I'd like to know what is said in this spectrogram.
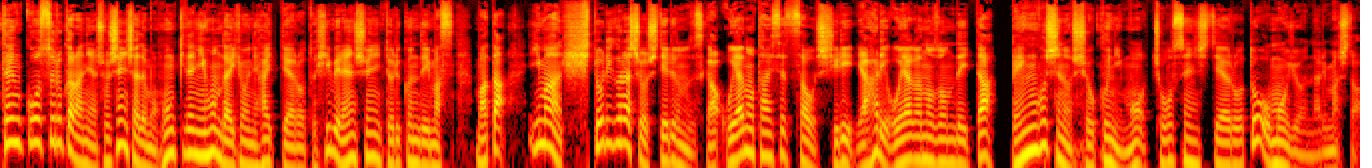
転校するからには初心者でも本気で日本代表に入ってやろうと日々練習に取り組んでいます。また、今一人暮らしをしているのですが、親の大切さを知り、やはり親が望んでいた弁護士の職にも挑戦してやろうと思うようになりました。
